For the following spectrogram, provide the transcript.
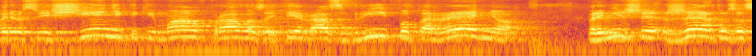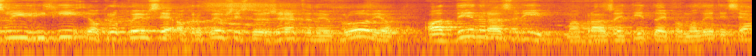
первосвященник тільки мав право зайти раз в рік попередньо, принісши жертву за свої гріхи окропився, окропившись тою жертвеною кров'ю, один раз в рік мав право зайти туди і помолитися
